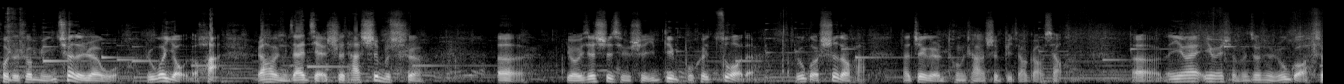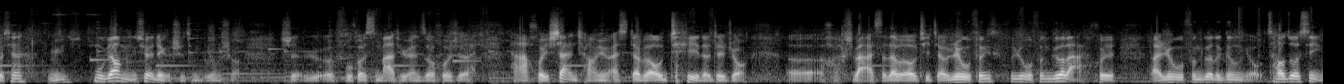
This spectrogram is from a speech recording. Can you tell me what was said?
或者说明确的任务，如果有的话，然后你再检视他是不是，呃。有一些事情是一定不会做的，如果是的话，那这个人通常是比较高效。呃，因为因为什么？就是如果首先明目标明确这个事情不用说，是符合 SMART 原则，或者他会擅长用 SWOT 的这种，呃，是吧？SWOT 叫任务分任务分割吧，会把任务分割的更有操作性，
